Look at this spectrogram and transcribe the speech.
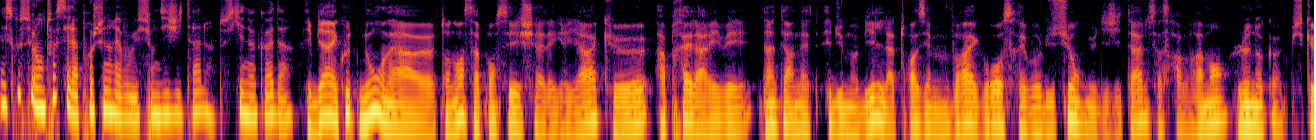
Est-ce que selon toi, c'est la prochaine révolution digitale, tout ce qui est no-code Eh bien, écoute, nous, on a euh, tendance à penser chez Allegria que après l'arrivée d'Internet et du mobile, la troisième vraie grosse révolution du digital, ça sera vraiment le no-code, puisque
